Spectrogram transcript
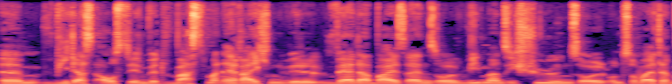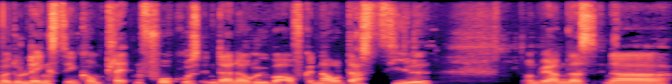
ähm, wie das aussehen wird, was man erreichen will, wer dabei sein soll, wie man sich fühlen soll und so weiter, weil du lenkst den kompletten Fokus in deiner Rübe auf genau das Ziel. Und wir haben das in einer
